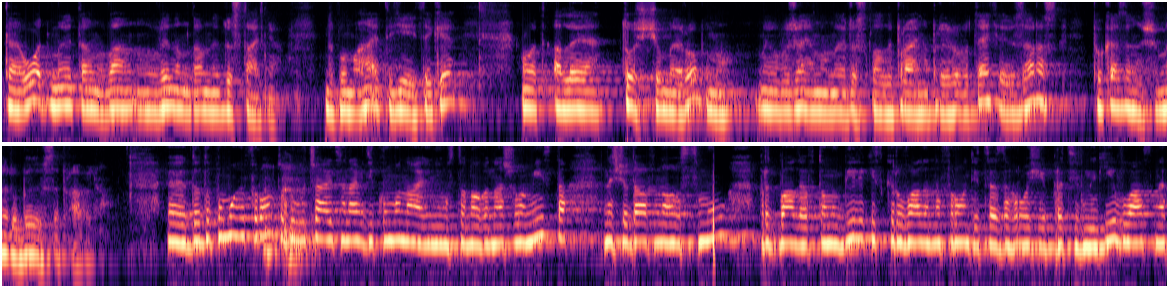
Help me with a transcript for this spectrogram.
кажуть, от ми там вам, ви нам там недостатньо. Допомагаєте, є і таке. От, але то, що ми робимо, ми вважаємо, ми розклали правильно пріоритети, і зараз показано, що ми робили все правильно. Е, До допомоги фронту долучаються навіть і комунальні установи нашого міста. Нещодавно СМУ придбали автомобіль, який скерували на фронт, і це за гроші працівників власних.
